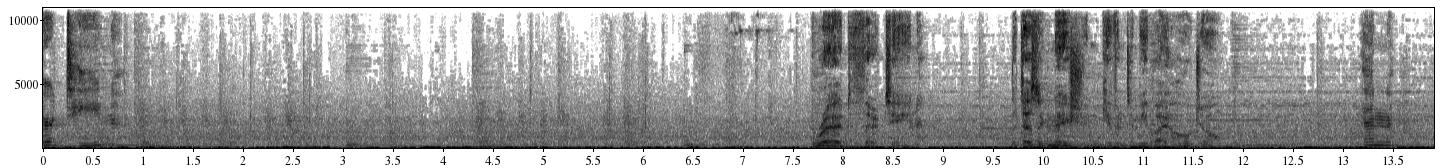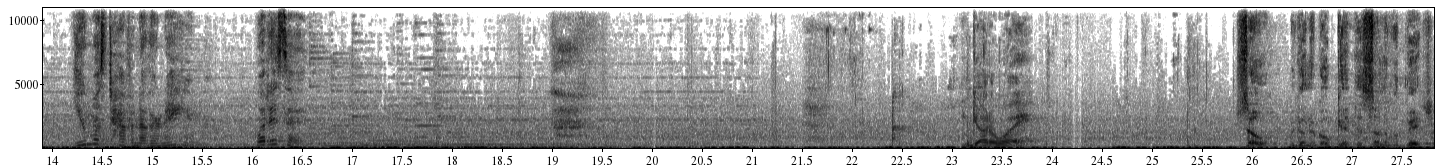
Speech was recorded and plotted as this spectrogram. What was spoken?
Thirteen? Red 13. The designation given to me by Hojo. Then you must have another name. What is it? He got away. So, we're gonna go get the son of a bitch.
